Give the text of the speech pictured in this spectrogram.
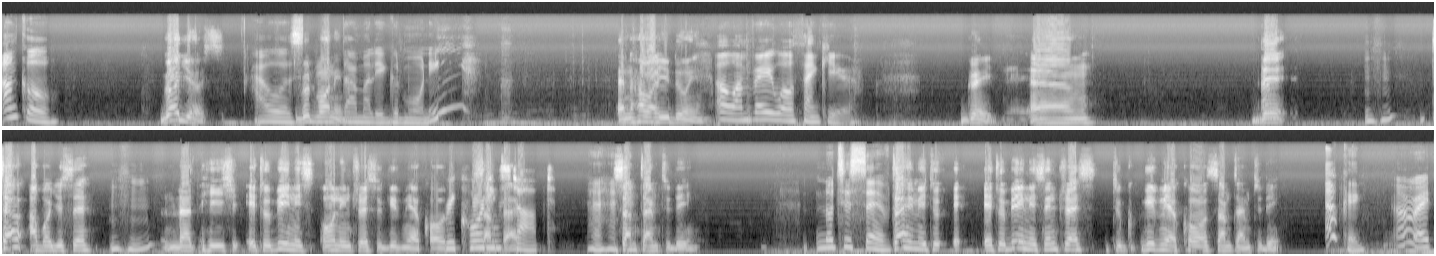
Uncle. Gorgeous. How was Good morning. Damali? Good morning. And how are you doing? Oh, I'm very well, thank you. Great. Um, the Mhm. tell about yourself Mhm. that he sh- it will be in his own interest to give me a call. Recording sometime, stopped. Sometime today. Notice served. Tell him it, will- it, it will be in his interest to give me a call sometime today. Okay. All right.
